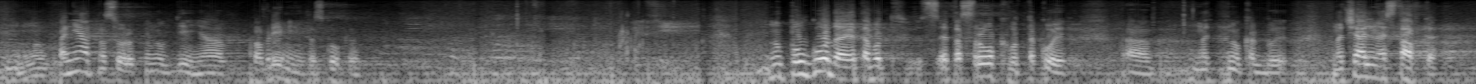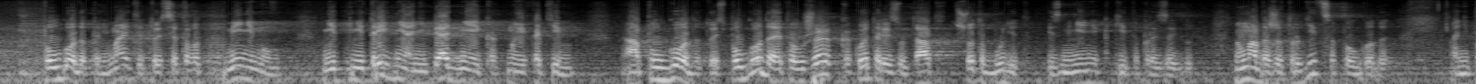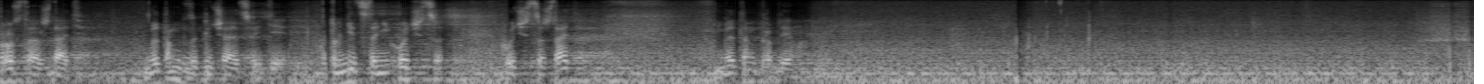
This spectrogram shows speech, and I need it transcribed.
Ну, понятно, 40 минут в день, а по времени-то сколько? Ну, полгода это вот это срок вот такой, а, ну, как бы, начальная ставка. Полгода, понимаете? То есть это вот минимум. Не, не три дня, не пять дней, как мы хотим, а полгода. То есть полгода это уже какой-то результат, что-то будет, изменения какие-то произойдут. Но надо же трудиться полгода, а не просто ждать. В этом заключается идея. А трудиться не хочется, хочется ждать. В этом проблема.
